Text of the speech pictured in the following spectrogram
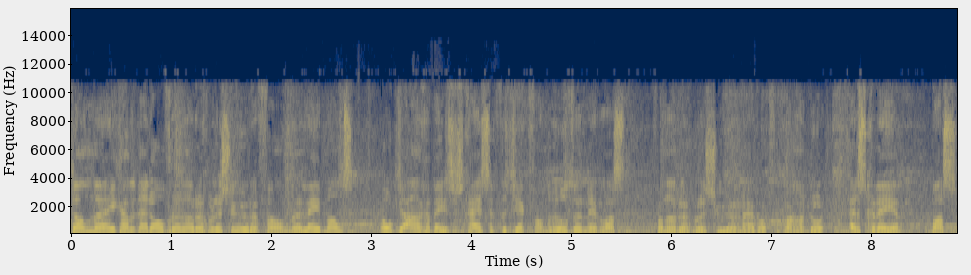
Dan, uh, ik had het net over een rugblessure van uh, Leemans. Ook de aangewezen scheidsrechter Jack van Hulten heeft last van een rugblessure. En hij wordt vervangen door Enschedeer Bas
